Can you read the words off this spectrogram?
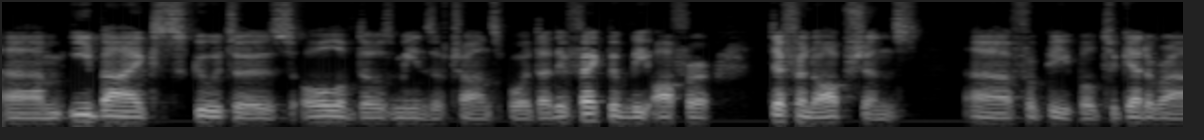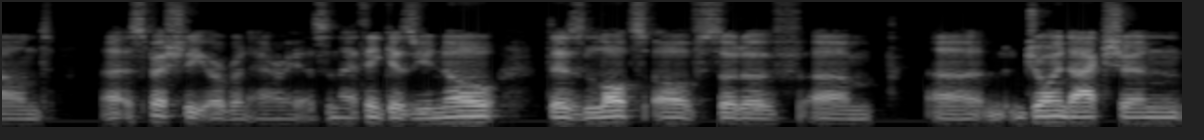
Um, e-bikes, scooters, all of those means of transport that effectively offer different options uh, for people to get around, uh, especially urban areas. And I think, as you know, there's lots of sort of um, uh, joint action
